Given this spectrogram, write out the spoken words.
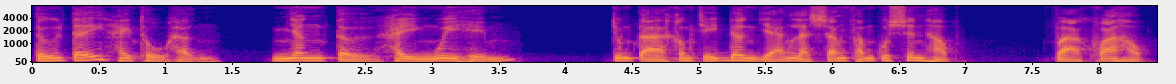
tử tế hay thù hận, nhân từ hay nguy hiểm chúng ta không chỉ đơn giản là sản phẩm của sinh học và khoa học,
